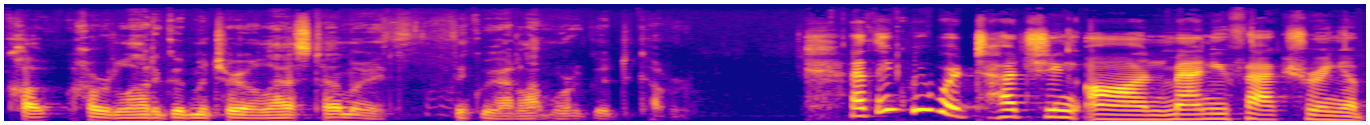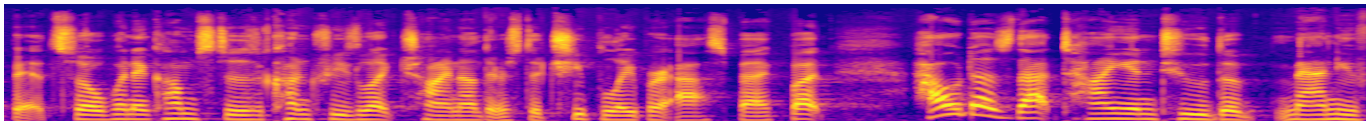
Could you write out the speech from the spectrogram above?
Covered a lot of good material last time. I think we got a lot more good to cover. I think we were touching on manufacturing a bit. So when it comes to countries like China, there's the cheap labor aspect. But how does that tie into the manufacturing?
